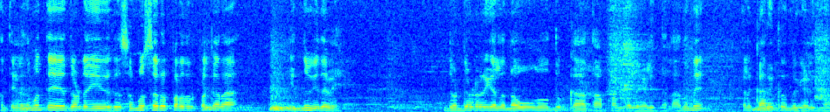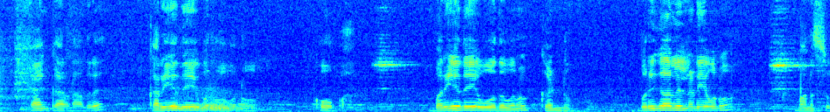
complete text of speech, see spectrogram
ಅಂತ ಹೇಳಿದ್ರು. ಮತ್ತು ದೊಡ್ಡ ಈ ಸಂವತ್ಸರ ಪರದ ಪ್ರಕಾರ ಇನ್ನೂ ಇದ್ದಾವೆ ದೊಡ್ಡ ದೊಡ್ಡವರಿಗೆಲ್ಲ ನೋವು ದುಃಖ ತಾಪ ಅಂತೆಲ್ಲ ಹೇಳಿದ್ನಲ್ಲ ಅದನ್ನೇ ಎಲ್ಲ ಕಾರ್ಯಕ್ರಮದಾಗ ಹೇಳಿದ್ದು ನಾನು. ಹ್ಯಾಂಗೆ ಕಾರಣ ಅಂದರೆ ಕರೆಯದೇ ಬರುವವನು ಕೋಪ, ಬರೆಯದೇ ಓದವನು ಕಣ್ಣು, ಬರಿಗಾಲಲ್ಲಿ ನಡೆಯುವನು ಮನಸ್ಸು.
